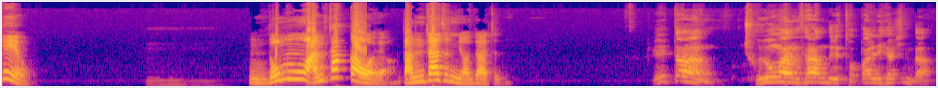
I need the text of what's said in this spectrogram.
해요. 음. 음, 너무 안타까워요. 남자든 여자든. 일단 조용한 사람들이 더 빨리 헤어진다.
